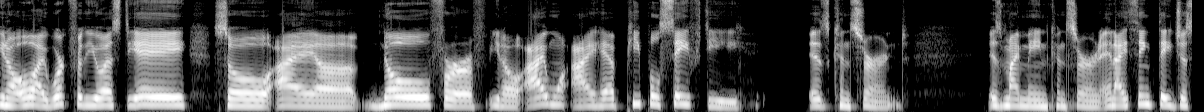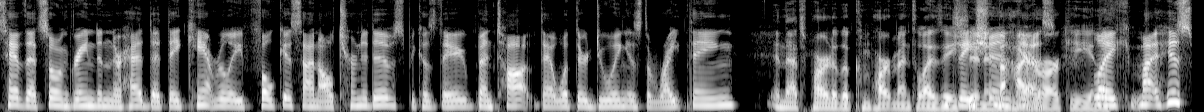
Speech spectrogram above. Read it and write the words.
you know, oh, I work for the USDA, so I uh, know for you know, I want I have people safety is concerned is my main concern, and I think they just have that so ingrained in their head that they can't really focus on alternatives because they've been taught that what they're doing is the right thing. And that's part of the compartmentalization Zation, and the yes. hierarchy. And the- like my his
